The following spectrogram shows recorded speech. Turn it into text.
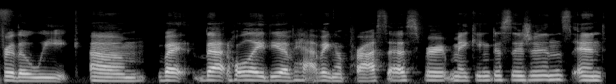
for the week. Um, but that whole idea of having a process for making decisions and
